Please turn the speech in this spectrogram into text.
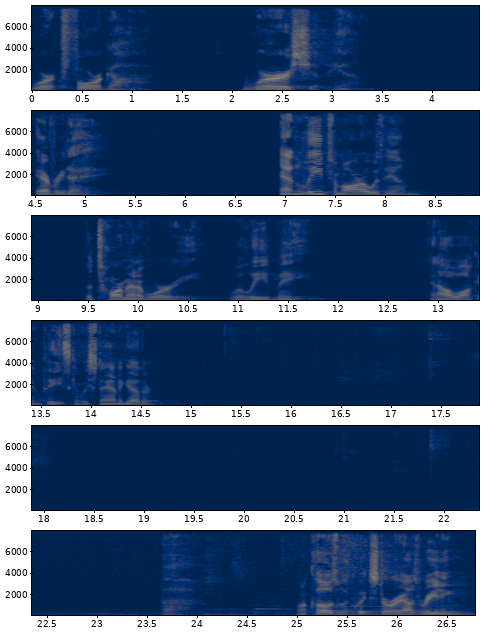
work for God, worship Him every day, and leave tomorrow with Him, the torment of worry will leave me, and I'll walk in peace. Can we stand together? Uh, I want to close with a quick story. I was reading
